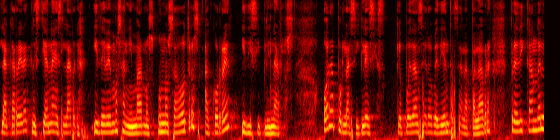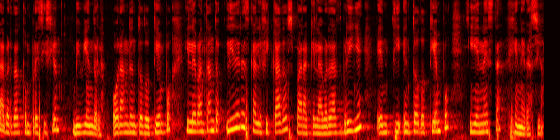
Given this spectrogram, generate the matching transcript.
La carrera cristiana es larga y debemos animarnos unos a otros a correr y disciplinarnos. Ora por las iglesias, que puedan ser obedientes a la palabra, predicando la verdad con precisión, viviéndola, orando en todo tiempo y levantando líderes calificados para que la verdad brille en, ti, en todo tiempo y en esta generación.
